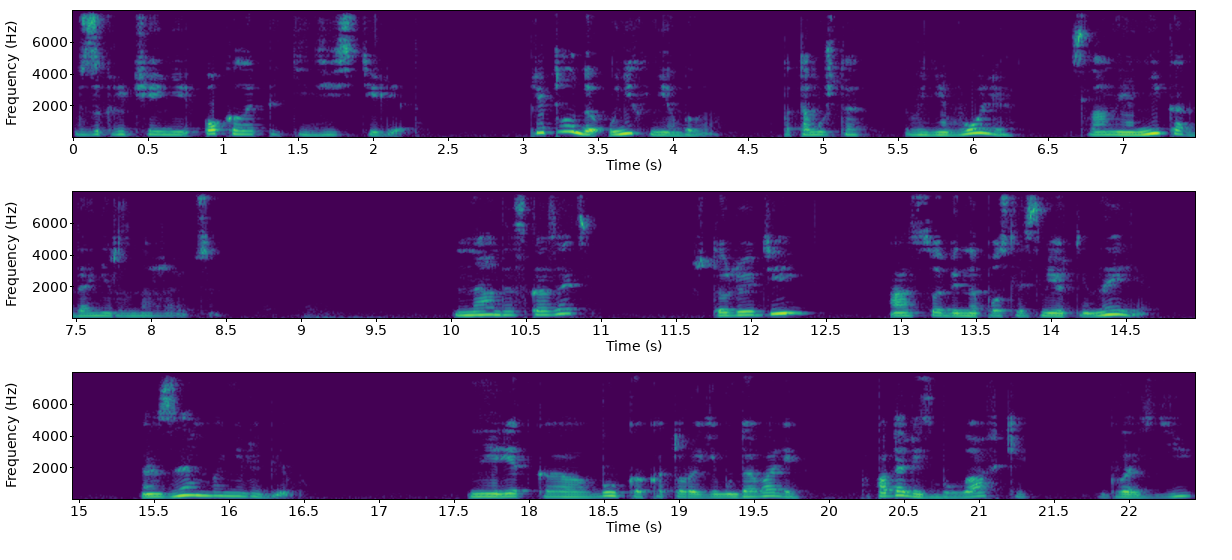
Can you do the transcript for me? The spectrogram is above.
в заключении около 50 лет. Приплода у них не было, потому что в неволе слоны никогда не размножаются. Надо сказать, что людей, особенно после смерти Нелли, Земба не любил. Нередко в булках, которые ему давали, попадались булавки, гвозди,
